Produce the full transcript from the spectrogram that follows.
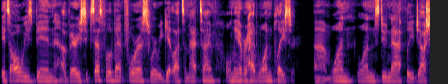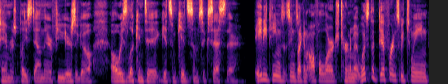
It's always been a very successful event for us where we get lots of mat time. Only ever had one placer. Um, one one student athlete, Josh Hammers, placed down there a few years ago. Always looking to get some kids some success there. 80 teams, it seems like an awful large tournament. What's the difference between,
